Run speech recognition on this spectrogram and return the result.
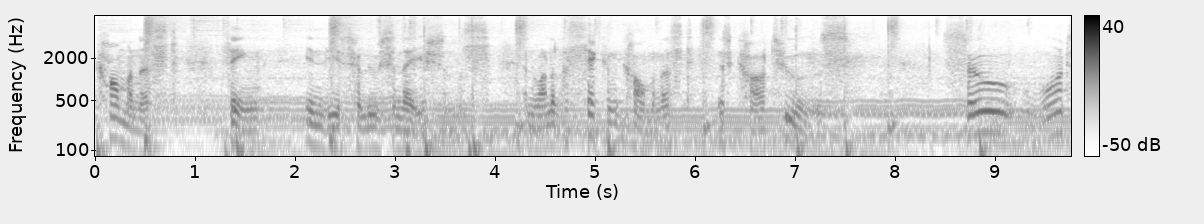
commonest thing in these hallucinations. And one of the second commonest is cartoons. So what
